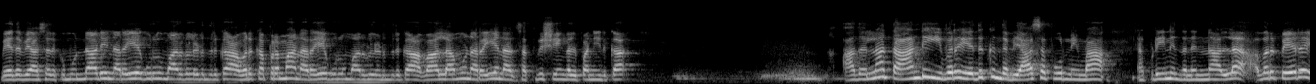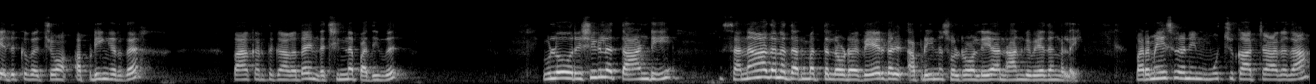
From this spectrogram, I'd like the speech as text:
வேதவியாசருக்கு முன்னாடி நிறைய குருமார்கள் இருந்திருக்கா? அவருக்கு அப்புறமா நிறைய குருமார்கள் இருந்திருக்கா? அவாலாமும் நிறைய ந- சத் விஷயங்கள் பண்ணியிருக்கா? அதெல்லாம் தாண்டி இவர் எதுக்கு இந்த வியாச பூர்ணிமா அப்படின்னு இந்த நின்னால அவர் பேரை எதுக்கு வச்சோம் அப்படிங்கிறத பார்க்கறதுக்காக தான் இந்த சின்ன பதிவு. இவ்வளோ ரிஷிகளை தாண்டி சனாதன தர்மத்திலோட வேர்கள் அப்படின்னு சொல்றோம் இல்லையா? நான்கு வேதங்களை. பரமேஸ்வரனின் மூச்சு காற்றாக தான்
